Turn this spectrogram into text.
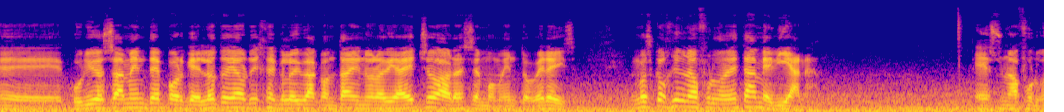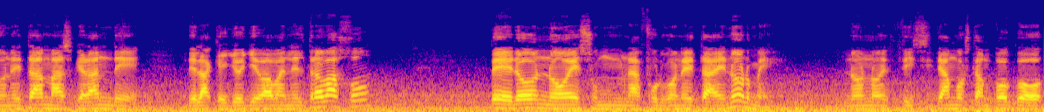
eh, curiosamente, porque el otro día os dije que lo iba a contar y no lo había hecho, ahora es el momento, veréis. Hemos cogido una furgoneta mediana. Es una furgoneta más grande de la que yo llevaba en el trabajo, pero no es una furgoneta enorme. no necesitamos tampoco,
